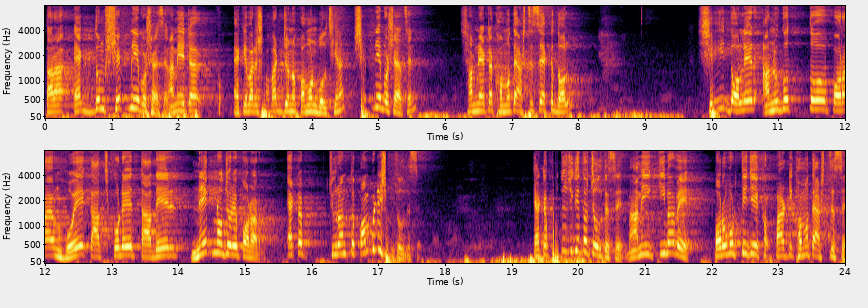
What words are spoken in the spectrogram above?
তারা একদম শেপ নিয়ে বসে আছেন। আমি এটা একেবারে সবার জন্য কমন বলছি না। শেপ নিয়ে বসে আছেন। সামনে একটা ক্ষমতায় আসতেছে একটা দল। সেই দলের আনুগত্য পরায়ণ হয়ে কাজ করে তাদের নেক নজরে পড়ার একটা চূড়ান্ত কম্পিটিশন চলতেছে। একটা প্রতিযোগিতা চলতেছে। আমি কীভাবে পরবর্তী যে পার্টি ক্ষমতায় আসতেছে,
